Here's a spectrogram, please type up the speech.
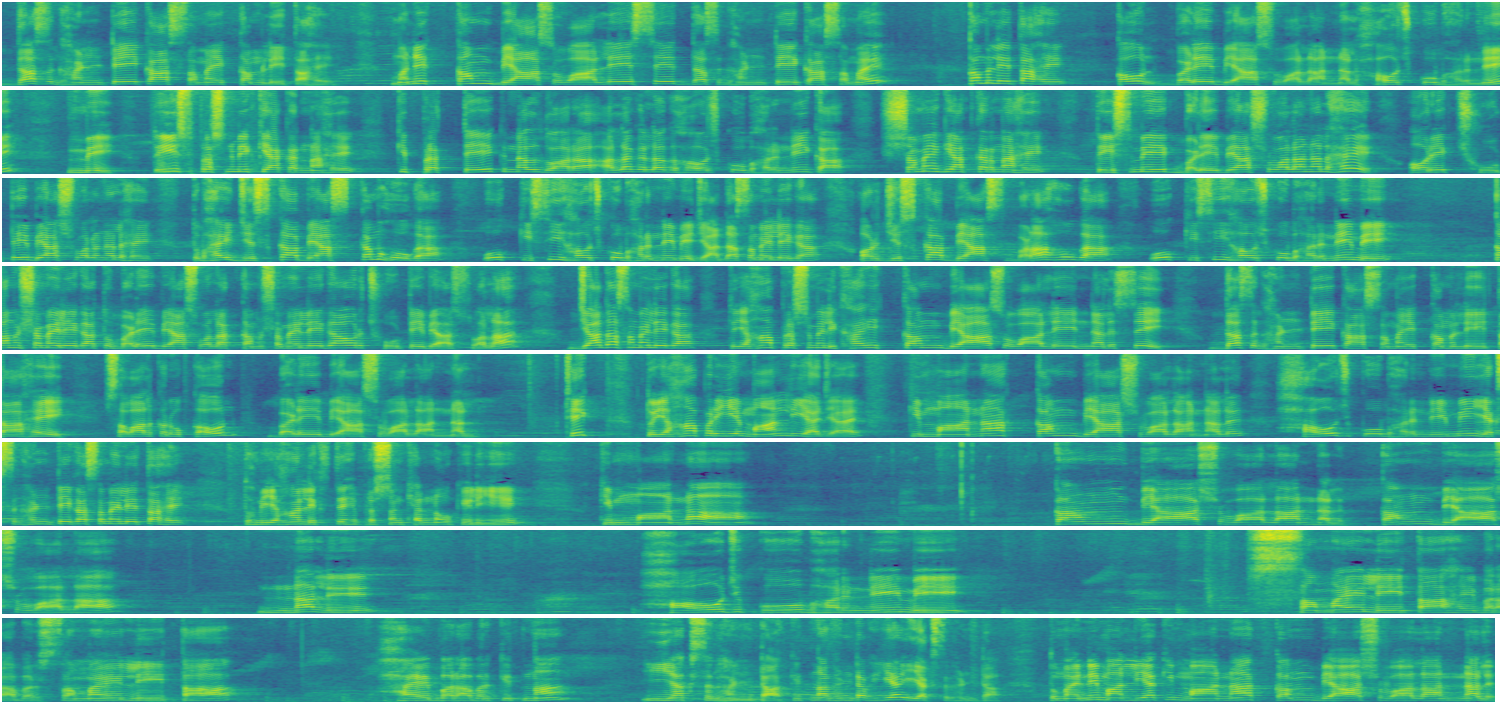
10 घंटे का समय कम लेता है। माने कम व्यास वाले से 10 घंटे का समय कम लेता है। कौन? बड़े व्यास वाला नल हौज को भरने में। तो इस प्रश्न में क्या करना है कि प्रत्येक नल द्वारा अलग अलग हौज को भरने का समय ज्ञात करना है। तो इसमें एक बड़े व्यास वाला नल है और एक छोटे व्यास वाला नल है। तो भाई जिसका व्यास कम होगा वो किसी हौज को भरने में ज़्यादा समय लेगा और जिसका व्यास बड़ा होगा, वो किसी हौज को भरने में कम समय लेगा। तो बड़े व्यास वाला कम समय लेगा और छोटे व्यास वाला ज़्यादा समय लेगा। तो यहाँ प्रश्न में लिखा है कि कम व्यास वाले नल से 10 घंटे का समय कम लेता है। सवाल करो कौन? बड़े व्यास वाला नल। ठीक? तो यहाँ पर ये मान लिया जाए कि माना कम व्यास वाला नल हौज को भरने में यक्स घंटे का समय लेता है। तो हम यहाँ लिखते हैं प्रश्न संख्या नौ के लिए कि माना कम व्यास वाला नल, कम व्यास वाला नल हौज को भरने में समय लेता है बराबर, समय लेता है बराबर कितना? यक्स घंटा। कितना घंटा भैया? यक्स घंटा। तो मैंने मान लिया कि माना कम व्यास वाला नल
